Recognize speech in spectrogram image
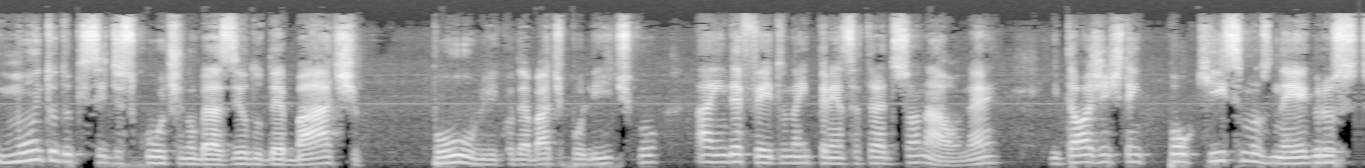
muito do que se discute no Brasil do debate público, debate político, ainda é feito na imprensa tradicional, né? Então a gente tem pouquíssimos negros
